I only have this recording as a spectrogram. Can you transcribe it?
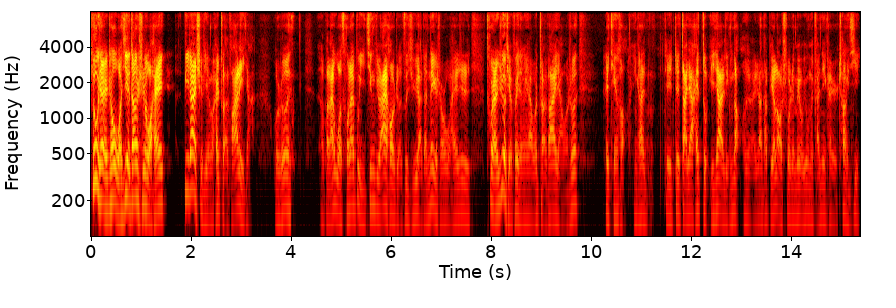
录下来之后，我记得当时我还 B 站视频我还转发了一下，我说，呃，本来我从来不以京剧爱好者自居啊，但那个时候我还是突然热血沸腾一下，我转发一下，我说，哎，挺好，你看这这大家还怼一下领导，对吧？让他别老说这没有用的，赶紧开始唱戏，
